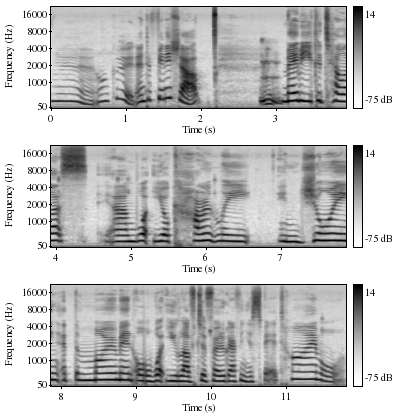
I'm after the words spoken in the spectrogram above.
Yeah. Oh, good. And to finish up, Mm. maybe you could tell us um, what you're currently enjoying at the moment, or what you love to photograph in your spare time, or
